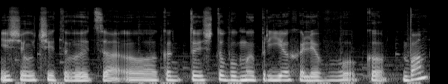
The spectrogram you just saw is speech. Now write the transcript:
еще учитывается, э, как, то есть чтобы мы приехали в, к вам,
